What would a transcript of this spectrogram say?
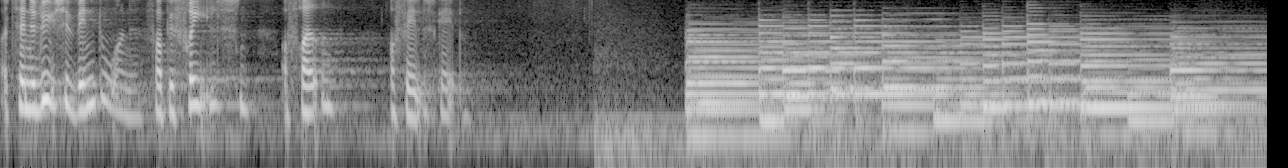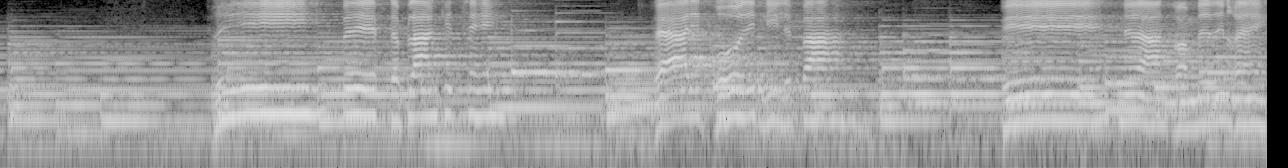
og tænde lys i vinduerne for befrielsen og freden og fællesskabet. Efter blanke ting. Hvert et grådigt lille barn Binde andre med en ring.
